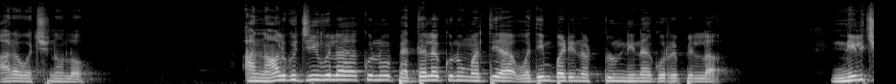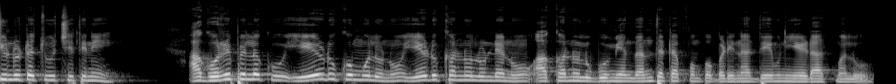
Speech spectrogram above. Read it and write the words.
ఆరో వచనంలో. ఆ నాలుగు జీవులకును పెద్దలకును మధ్య వధింపడినట్లుండిన గొర్రెపిల్ల. నిలిచిండుట చూచి తిని ఆ గొర్రెపిల్లకు ఏడు కొమ్ములను ఏడు కన్నులుండెను ఆ కన్నులు భూమి అందంతటా పంపబడిన దేవుని ఏడాత్మలు.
